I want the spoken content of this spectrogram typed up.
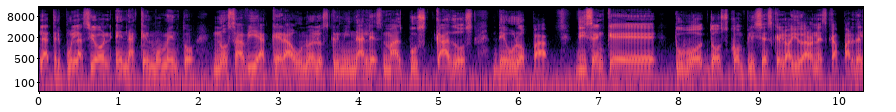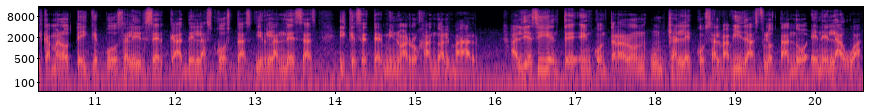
La tripulación en aquel momento no sabía que era uno de los criminales más buscados de Europa. Dicen que tuvo dos cómplices que lo ayudaron a escapar del camarote y que pudo salir cerca de las costas irlandesas y que se terminó arrojando al mar. Al día siguiente encontraron un chaleco salvavidas flotando en el agua.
